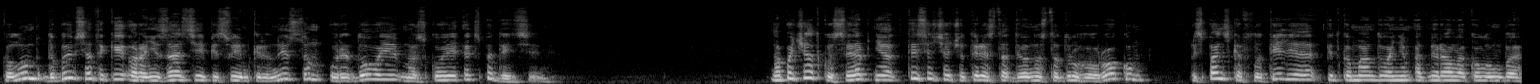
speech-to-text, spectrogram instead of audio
Колумб добився таки організації під своїм керівництвом урядової морської експедиції. На початку серпня 1492 року іспанська флотилія під командуванням адмірала Колумба,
